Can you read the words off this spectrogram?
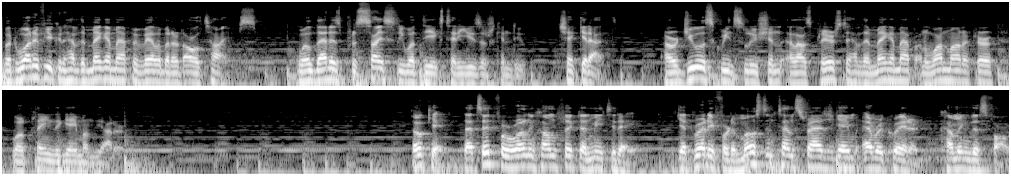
But what if you could have the mega map available at all times? Well, that is precisely what DX10 users can do. Check it out. Our dual screen solution allows players to have their mega map on one monitor while playing the game on the other. Okay, that's it for World in Conflict and me today. Get ready for the most intense strategy game ever created, coming this fall.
